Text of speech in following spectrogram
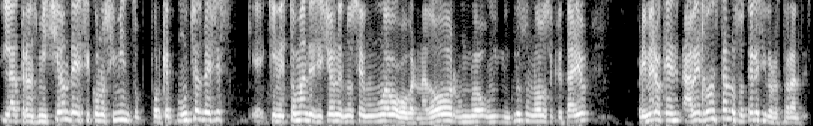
la transmisión de ese conocimiento, porque muchas veces eh, quienes toman decisiones, no sé, un nuevo gobernador, un nuevo, incluso un nuevo secretario, primero que es, a ver, ¿dónde están los hoteles y los restaurantes?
